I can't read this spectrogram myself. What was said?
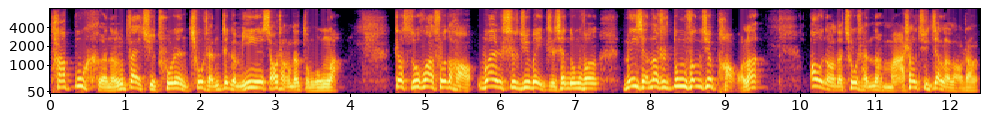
他不可能再去出任秋晨这个民营小厂的总工了。这俗话说得好，万事俱备，只欠东风。没想到是东风却跑了。懊恼的秋晨呢，马上去见了老张，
